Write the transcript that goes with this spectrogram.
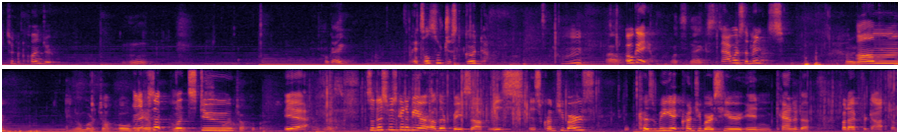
It's a good cleanser. Mm-hmm. Okay. It's also just good. Wow. Okay, What's next? that was the mints. What do we got? Um, no more chocolate. Oh, next have- up, let's do- more chocolate bars. yeah. I guess. So this was gonna be our other face-off is is Crunchie bars, because we get Crunchie bars here in Canada, but I forgot them,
